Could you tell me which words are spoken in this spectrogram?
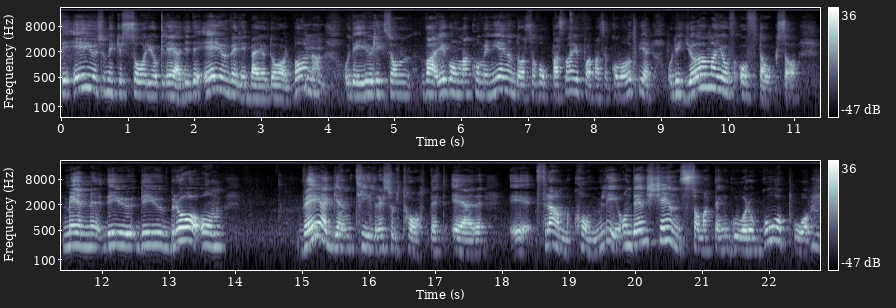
Det är ju så mycket sorg och glädje. Det är ju en väldigt berg och dalbana. Mm. Och det är ju liksom varje gång man kommer ner en dag så hoppas man ju på att man ska komma upp igen. Och det gör man ju ofta också. Men det är ju, det är ju bra om vägen till resultatet är eh, framkomlig, om den känns som att den går att gå på mm.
